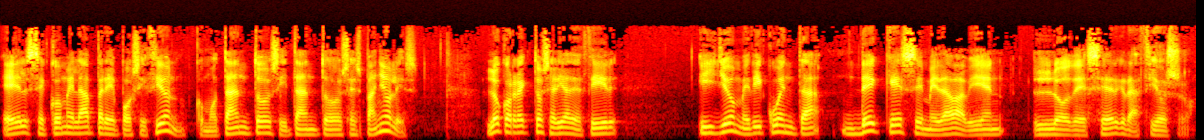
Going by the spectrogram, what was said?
Él se come la preposición, como tantos y tantos españoles. Lo correcto sería decir y yo me di cuenta de que se me daba bien lo de ser gracioso.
